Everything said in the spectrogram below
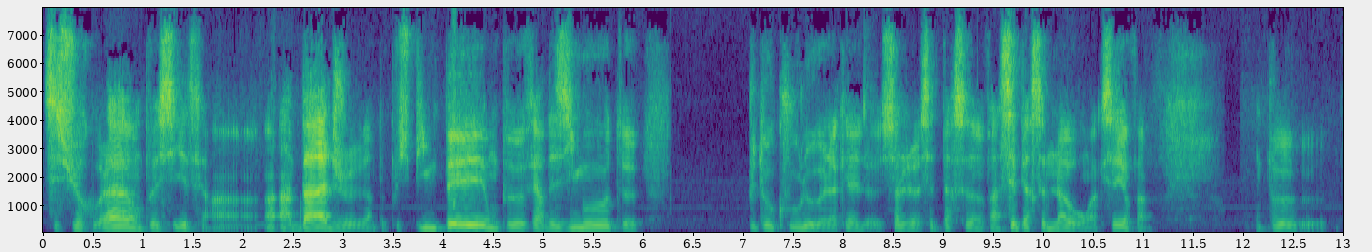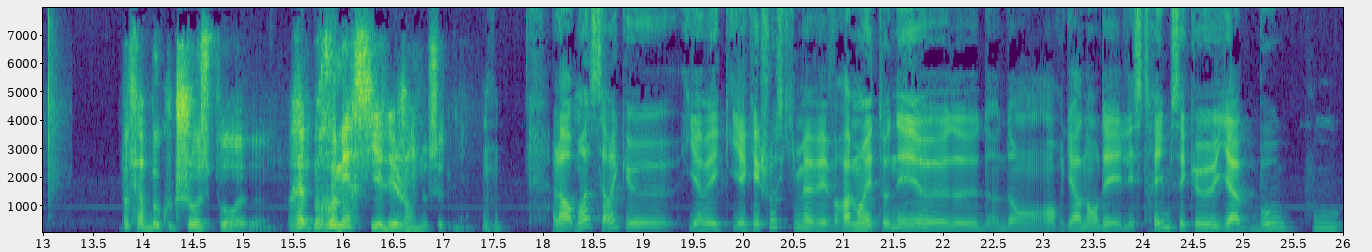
c'est sûr que voilà, on peut essayer de faire un, un, badge un peu plus pimpé, on peut faire des emotes plutôt cool à laquelle seule cette personne, enfin ces personnes-là auront accès. Enfin, on peut on peut faire beaucoup de choses pour euh, remercier les gens de nous soutenir. Mhm. Alors moi, c'est vrai que il y avait, y a quelque chose qui m'avait vraiment étonné euh, dans, en regardant les streams, c'est qu'il y a beaucoup,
